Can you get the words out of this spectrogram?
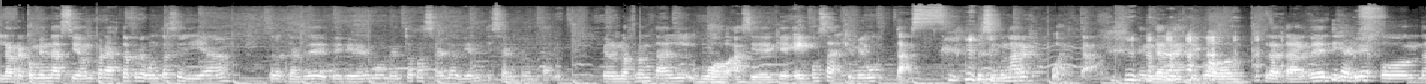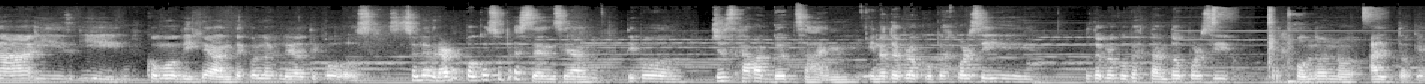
la recomendación para esta pregunta sería tratar de vivir el momento, pasarlo bien y ser frontal. Pero no frontal, wow, así de que, hey, vos sabes que me gustas. Decime una respuesta. ¿Entendés? Tipo, tratar de tirarle onda y, y, como dije antes con los Leo, tipo, celebrar un poco su presencia. Tipo, just have a good time. Y no te preocupes por si, no te preocupes tanto por si respondo no al toque,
